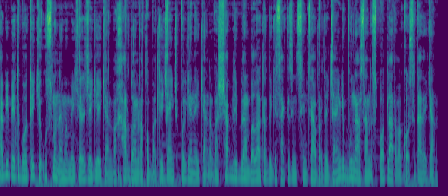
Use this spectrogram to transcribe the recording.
Habib aytib o'tdiki, Usman MMA kelajagi ekan va har doim raqobatli jangchi bo'lgan ekan va Shabli bilan Bellator'dagi 8-sentyabrda jangi bu narsani isbotlar va ko'rsatar ekan.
